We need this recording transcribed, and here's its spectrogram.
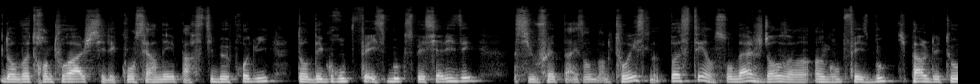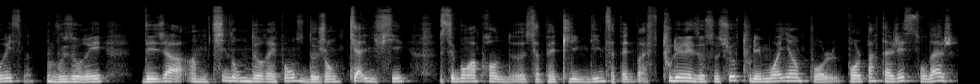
Dans votre entourage, s'il est concerné par ce type de produit, dans des groupes Facebook spécialisés, si vous faites par exemple dans le tourisme, postez un sondage dans un, un, groupe Facebook qui parle de tourisme. Vous aurez déjà un petit nombre de réponses de gens qualifiés. C'est bon à prendre, ça peut être LinkedIn, ça peut être bref, tous les réseaux sociaux, tous les moyens pour le, pour le partager, ce sondage.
